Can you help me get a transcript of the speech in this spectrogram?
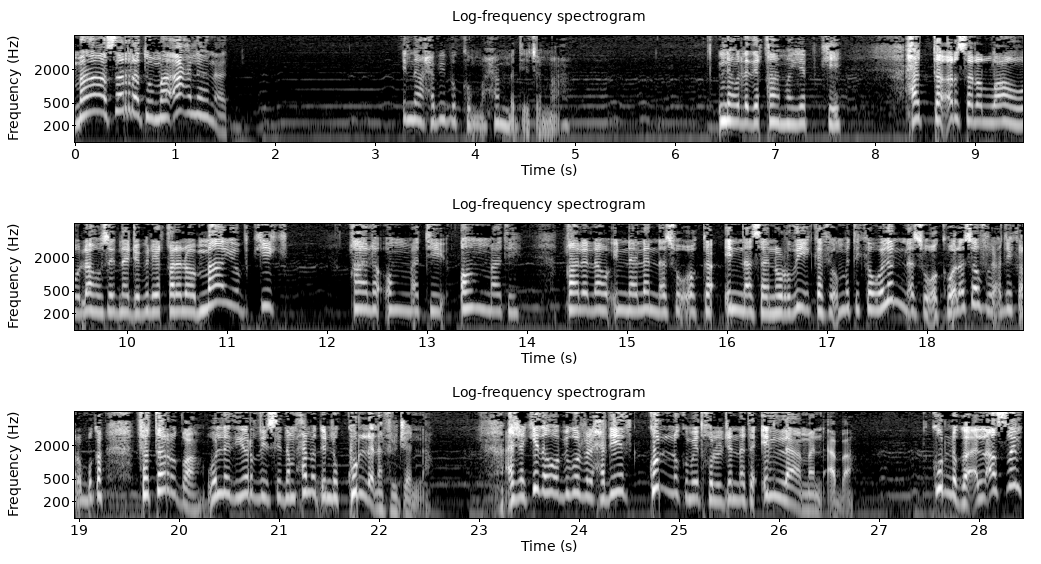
ما أسرت وما أعلنت. إنه حبيبكم محمد يا جماعة. إنه الذي قام يبكي. حتى أرسل الله له سيدنا جبريل قال له ما يبكيك؟ قال أمتي أمتي. قال له إن لن نسوءك إن سنرضيك في أمتك ولن نسوءك ولسوف يعطيك ربك فترضى. والذي يرضي سيدنا محمد إنه كلنا في الجنة. عشان كذا هو بيقول في الحديث كلكم يدخل الجنة إلا من أبى. كلكم الأصل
